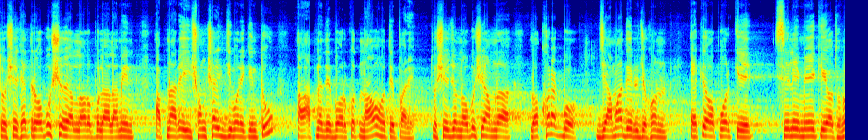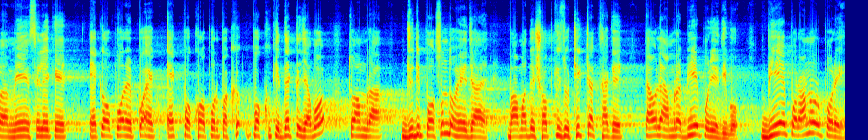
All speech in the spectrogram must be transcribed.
তো সেক্ষেত্রে অবশ্যই আল্লাহ রবুল্লা আলমিন আপনার এই সংসারিক জীবনে কিন্তু আপনাদের বরকত নাও হতে পারে। তো সেই জন্য অবশ্যই আমরা লক্ষ্য রাখব যে আমাদের যখন একে অপরকে ছেলে মেয়েকে অথবা মেয়ে ছেলেকে একে অপরের এক- পক্ষ, অপর পক্ষ- পক্ষকে দেখতে যাব, তো আমরা যদি পছন্দ হয়ে যায় বা আমাদের সব কিছু ঠিকঠাক থাকে, তাহলে আমরা বিয়ে পড়িয়ে দিব। বিয়ে পড়ানোর পরে,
